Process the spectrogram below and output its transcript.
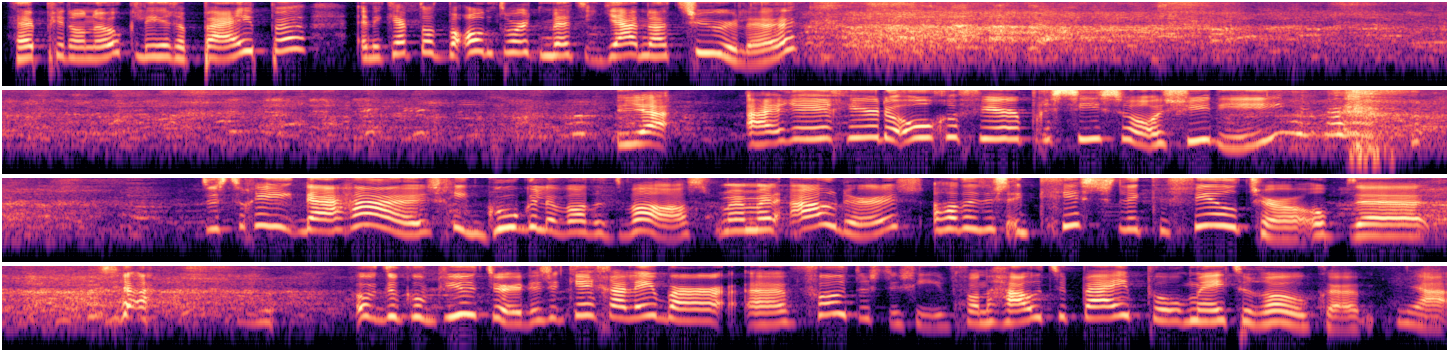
heb je dan ook leren pijpen? En ik heb dat beantwoord met ja, natuurlijk. Ja, hij reageerde ongeveer precies zoals jullie. Dus toen ging ik naar huis, ging googelen wat het was. Maar mijn ouders hadden dus een christelijke filter op de, ja, op de computer. Dus ik kreeg alleen maar uh, foto's te zien van houten pijpen om mee te roken. Ja.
